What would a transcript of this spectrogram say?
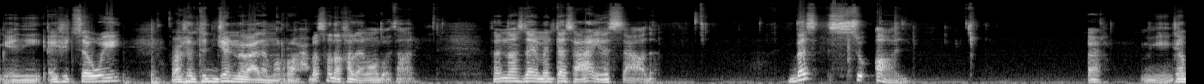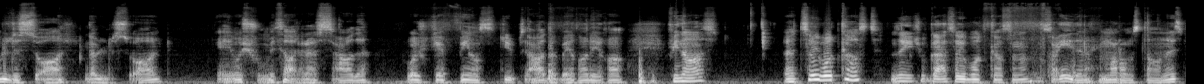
يعني أي شيء تسويه عشان تتجنب عدم الراحة. بس هذا خذ موضوع ثاني. فالناس دائما تسعى إلى السعادة. بس السؤال أه قبل السؤال قبل السؤال يعني وش مثال على السعادة؟ وش كيف في ناس تجيب سعادة بأي طريقة؟ في ناس تسوي بودكاست. زي شو قاعد أسوي بودكاست أنا؟ سعيد أنا الحين مرة مستانس.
